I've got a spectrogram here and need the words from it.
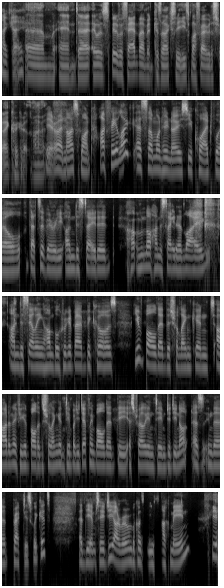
Okay. um, and uh, it was a bit of a fan moment because actually he's my favourite Australian cricketer at the moment. Yeah, right. Nice one. I feel like, as someone who knows you quite well, that's a very understated, hum- not understated, like underselling humble cricket bat because you've bowled at the Sri Lankan. I don't know if you could bowl at the Sri Lankan team, but you definitely bowled at the Australian team, did you not? As in the practice wickets at the MCG. I remember because you stuck me in. yeah.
